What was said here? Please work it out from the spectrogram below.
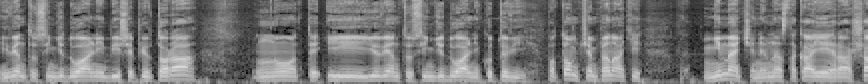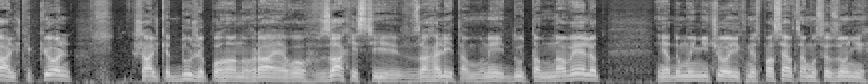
Ювентус індивідуальний більше півтора. Ну, От, і Ювентус індивідуальні кутові. Потім в чемпіонаті Німеччини в нас така є гра Шальке Кьольн. Шальке дуже погано грає в захисті. Взагалі там вони йдуть там на вильот. Я думаю, нічого їх не спасе в цьому сезоні.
